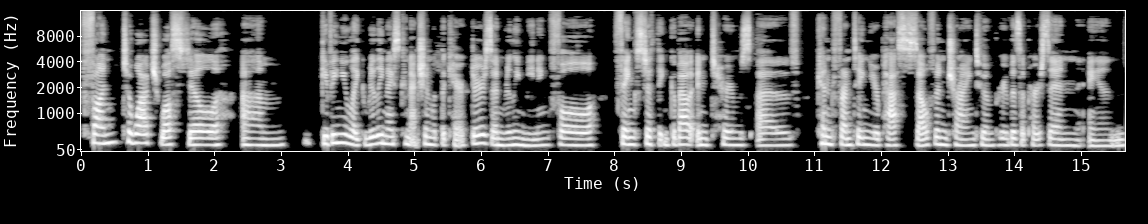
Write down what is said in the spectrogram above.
fun to watch while still um, giving you like really nice connection with the characters and really meaningful things to think about in terms of confronting your past self and trying to improve as a person and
